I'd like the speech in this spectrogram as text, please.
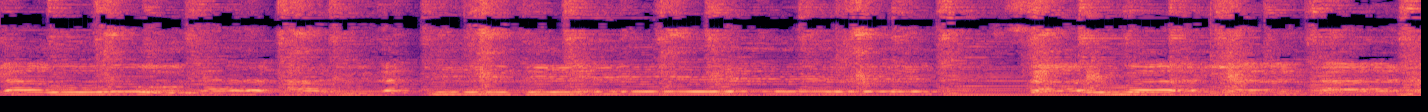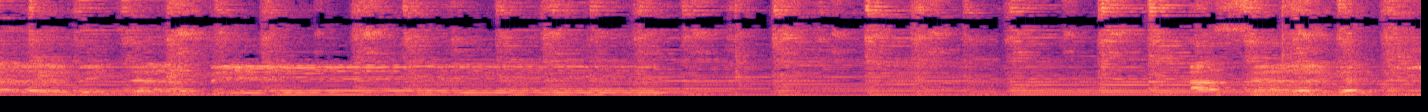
顔があるだけで爽やか朝が来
